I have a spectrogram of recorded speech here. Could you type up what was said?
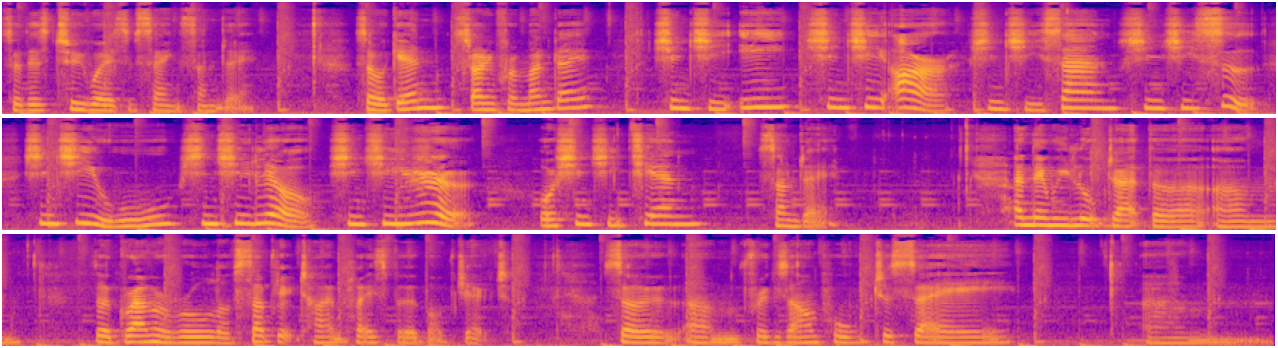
So there's two ways of saying Sunday. So again, starting from Monday, 星期一、星期二、星期三、星期四、星期五、星期六、星期日，or 星期天 Sunday. And then we looked at the um, the grammar rule of subject, time, place, verb, object. So, um, for example, to say um,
